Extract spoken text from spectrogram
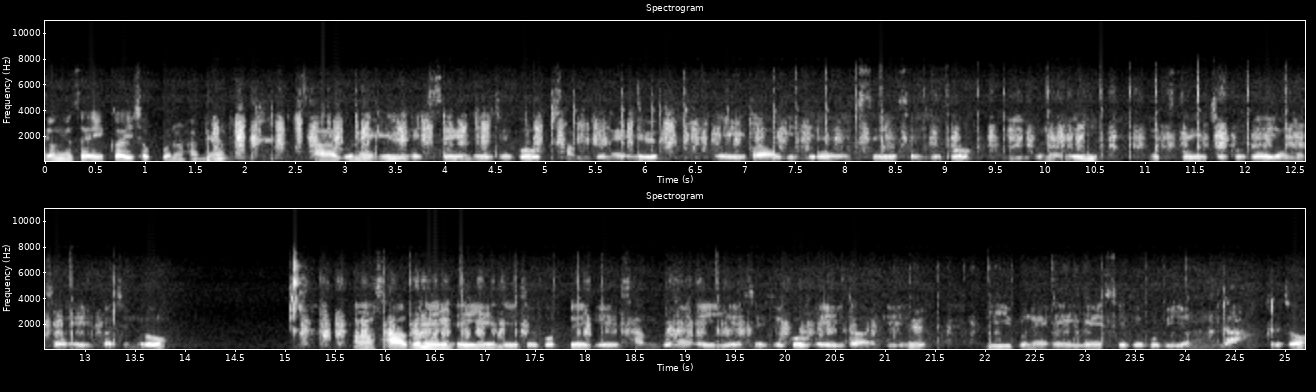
0에서 a까지 접근을 하면 4분의 1 x의 4제곱 3분의 1 a 더하기 1의 x의 세제곱 2분의 a x의 제곱에 0에서 a까지므로 어, 4분의 1 a의 4제곱 빼기 3분의 a의 세제곱 a 더하기 1 2분의 a의 세제곱이 0입니다. 그래서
